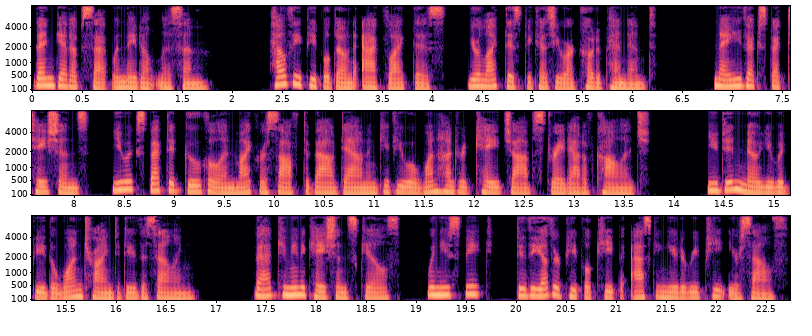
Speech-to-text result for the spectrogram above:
Then get upset when they don't listen. Healthy people don't act like this, you're like this because you are codependent. Naive expectations you expected Google and Microsoft to bow down and give you a 100k job straight out of college. You didn't know you would be the one trying to do the selling. Bad communication skills. When you speak, do the other people keep asking you to repeat yourself?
